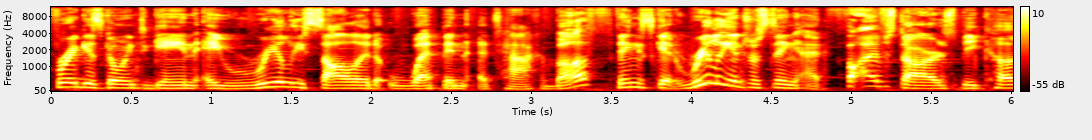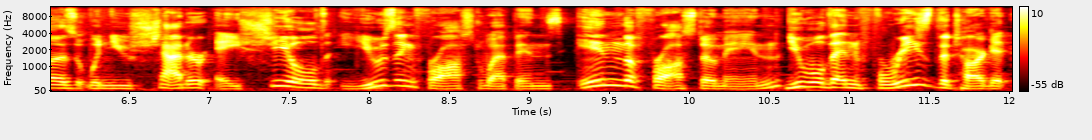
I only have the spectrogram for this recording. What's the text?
Frigg is going to gain a really solid weapon attack buff. Things get really interesting at five stars because when you shatter a shield using frost weapons in the frost domain you will then freeze the target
